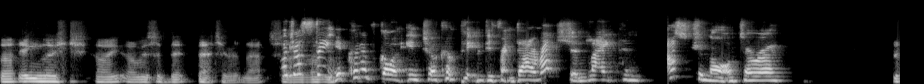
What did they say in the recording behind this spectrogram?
but English, I, I, was a bit better at that. So, I just think um, it could have gone into a completely different direction, like an astronaut or a,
